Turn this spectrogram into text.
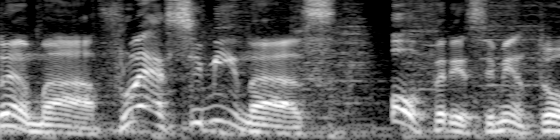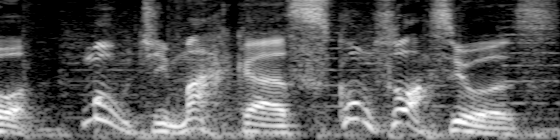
Programa Flash Minas. Oferecimento Multimarcas Consórcios.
